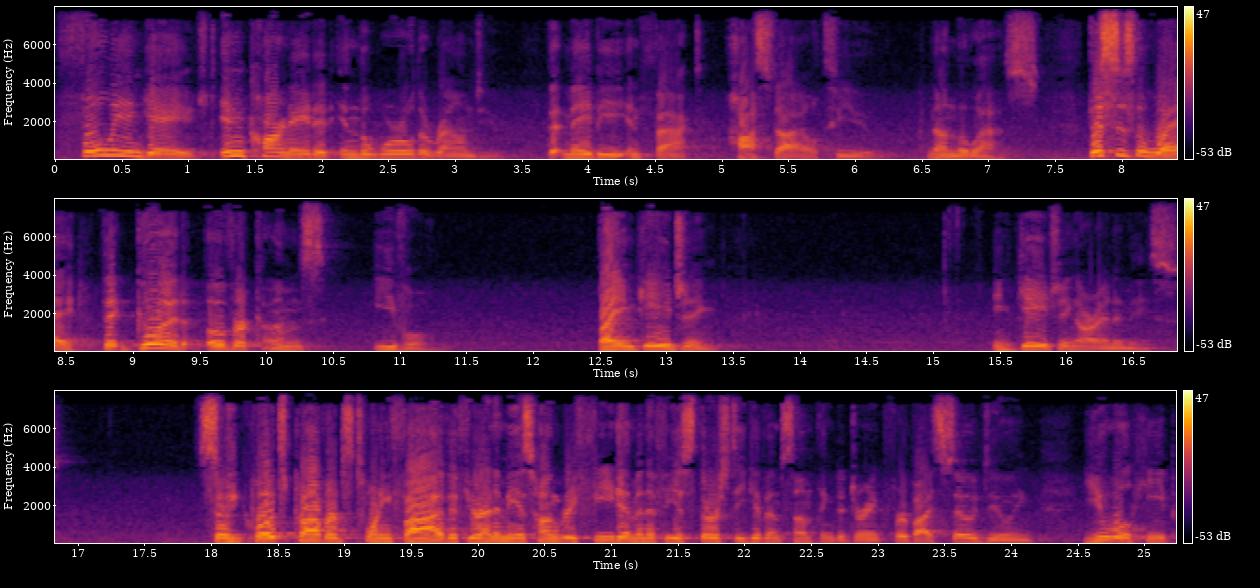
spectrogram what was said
fully engaged, incarnated in the world around you that may be, in fact, hostile to you nonetheless. This is the way that good overcomes evil by engaging engaging our enemies so he quotes Proverbs 25 If your enemy is hungry, feed him, and if he is thirsty, give him something to drink, for by so doing, you will heap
